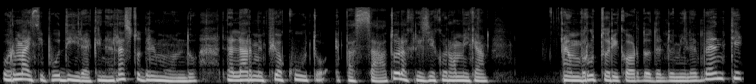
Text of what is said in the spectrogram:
ormai si può dire che nel resto del mondo l'allarme più acuto è passato, la crisi economica economica è un brutto ricordo del 2020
